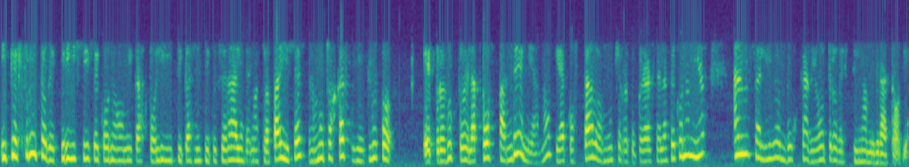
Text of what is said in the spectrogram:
y que fruto de crisis económicas, políticas, institucionales de nuestros países, en muchos casos incluso eh, producto de la post-pandemia, ¿no? que ha costado mucho recuperarse las economías, han salido en busca de otro destino migratorio.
